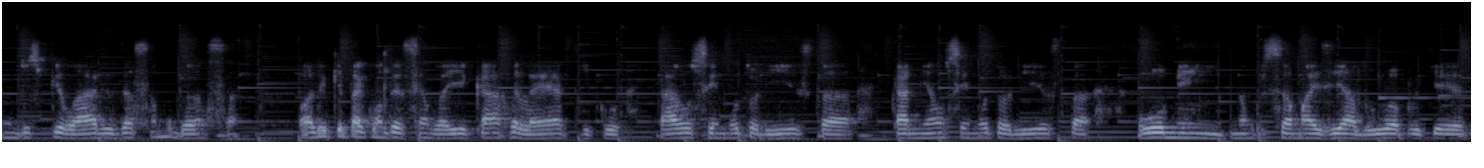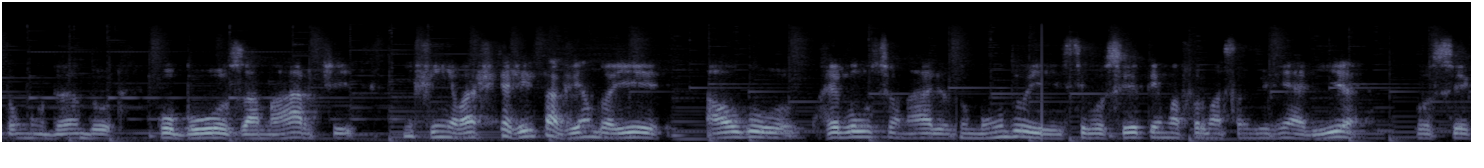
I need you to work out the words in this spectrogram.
um dos pilares dessa mudança. Olha o que está acontecendo aí: carro elétrico, carro sem motorista, caminhão sem motorista, homem não precisa mais ir à Lua porque estão mandando robôs a Marte. Enfim, eu acho que a gente está vendo aí algo revolucionário no mundo e se você tem uma formação de engenharia, você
